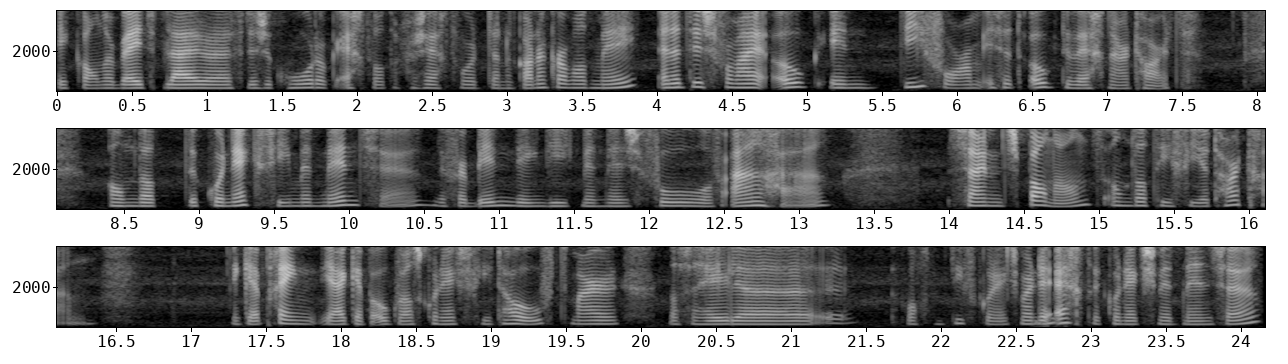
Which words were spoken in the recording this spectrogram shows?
ik kan er beter blijven. Dus ik hoor ook echt wat er gezegd wordt en dan kan ik er wat mee. En het is voor mij ook in die vorm is het ook de weg naar het hart. Omdat de connectie met mensen, de verbinding die ik met mensen voel of aanga, zijn spannend omdat die via het hart gaan. Ik heb geen, ja, ik heb ook wel eens connectie via het hoofd, maar dat is een hele eh, cognitieve connectie. Maar de mhm. echte connectie met mensen,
